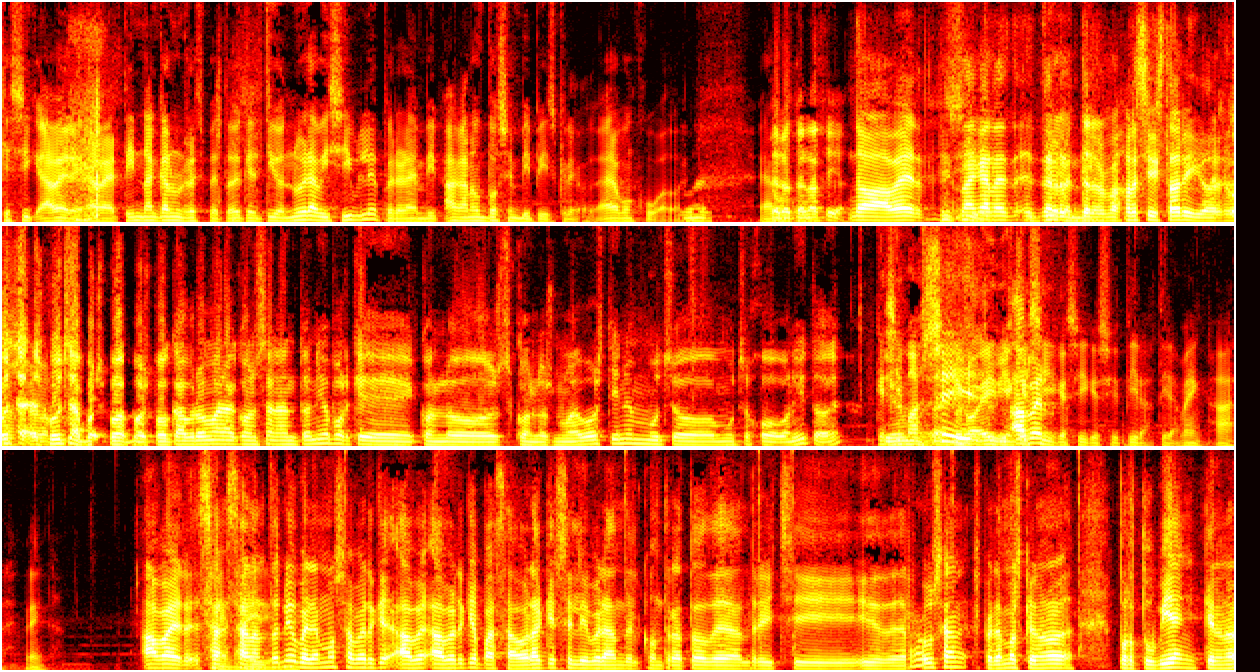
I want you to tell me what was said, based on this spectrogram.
Que sí, que- a ver, a ver, Tim Duncan un respeto, eh, que el tío no era visible, pero era MVP ha ganado dos MVPs, creo. Era buen jugador. Era Pero buen te lo hacía. No, a ver, sí, Duncan es de, los mejores históricos. Escucha, pues, po- pues poca broma era con San Antonio porque con los, con los nuevos tienen mucho, mucho juego bonito, ¿eh? Que sí, más. Sí, pero, Aiden, a que ver. sí, que sí, que sí. Tira, tira, venga, venga. A ver, Sa- San Antonio veremos a ver qué, a ver, a ver qué pasa. Ahora que se liberan del contrato de Aldrich y, y de Rosen, esperemos que no, por tu bien, que no,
